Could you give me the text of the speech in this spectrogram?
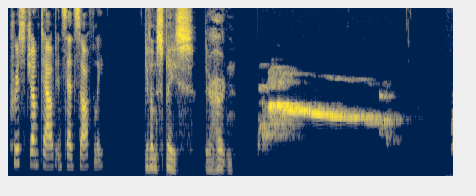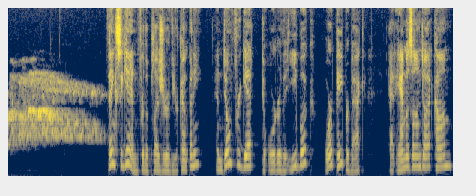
Chris jumped out and said softly, Give 'em space. They're hurting. Thanks again for the pleasure of your company, and don't forget to order the ebook or paperback at Amazon.com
